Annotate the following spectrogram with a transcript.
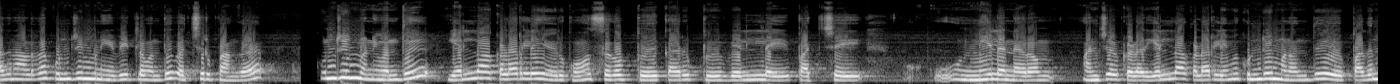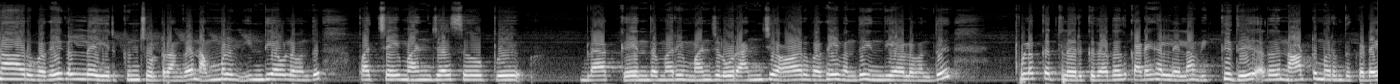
அதனால தான் குன்றின் மணியை வீட்டில் வந்து வச்சுருப்பாங்க. குன்றின் மணி வந்து எல்லா கலர்லேயும் இருக்கும். சிவப்பு கருப்பு வெள்ளை பச்சை நீல நிறம் மஞ்சள் கலர் எல்லா கலர்லேயுமே குன்றின் வந்து பதினாறு வகைகளில் இருக்குதுன்னு சொல்கிறாங்க நம்ம இந்தியாவில் வந்து பச்சை மஞ்சள் சிவப்பு பிளாக்கு இந்த மாதிரி மஞ்சள் ஒரு அஞ்சு ஆறு வகை வந்து இந்தியாவில் வந்து புழக்கத்தில் இருக்குது. அதாவது கடைகள்ல எல்லாம் விற்குது அதாவது நாட்டு மருந்து கடை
